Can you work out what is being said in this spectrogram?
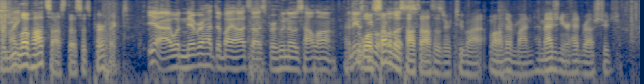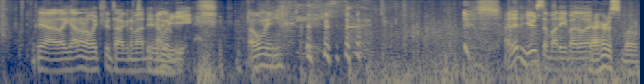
But you Like, love hot sauce though, so it's perfect. Yeah, I would never have to buy hot sauce for who knows how long. I think well, some of those hot sauces are too hot. Well, never mind. Imagine your head rush, dude. Yeah, like I don't know what you're talking about, dude. You're I'm gonna gonna be- be. I did hear somebody, by the way. Yeah, I heard a smoke.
